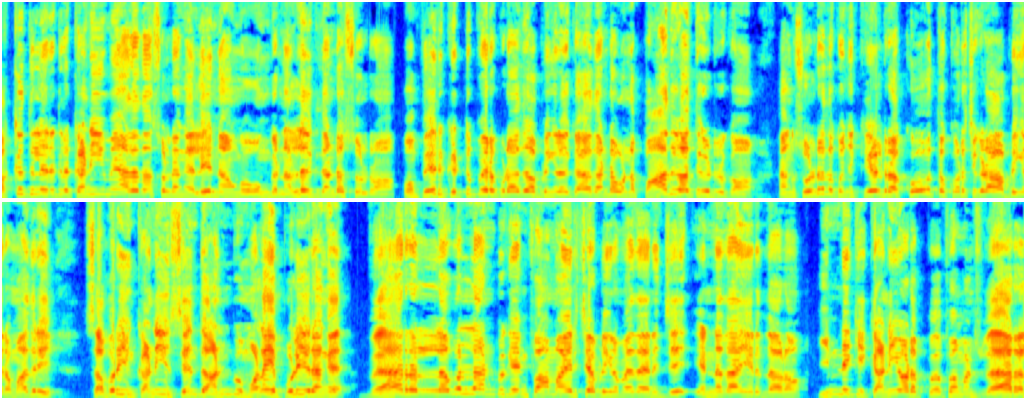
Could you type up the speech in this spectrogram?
பக்கத்துல இருக்கிற கனியுமே அதை தான் சொல்றாங்க. இல்லையே நான் உங்க உங்க நல்லதுக்கு தாண்டா சொல்றோம். உன் பேரு கெட்டு போயிடக்கூடாது அப்படிங்கிறதுக்காக தாண்டா உன்னை பாதுகாத்துக்கிட்டு இருக்கோம். நாங்கள் சொல்கிறத கொஞ்சம் கேளுடா கோவத்தை குறைச்சிக்கடா அப்படிங்கிற மாதிரி சபரியும் கனியும் சேர்ந்து அன்பு மலையை பொழியிறாங்க. வேற லெவலில் அன்பு கேங் ஃபார்ம் ஆயிருச்சு அப்படிங்கிற மாதிரி தான் இருந்துச்சு. என்னதான் இருந்தாலும் இன்னைக்கு கனியோட பெர்ஃபார்மன்ஸ் வேற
